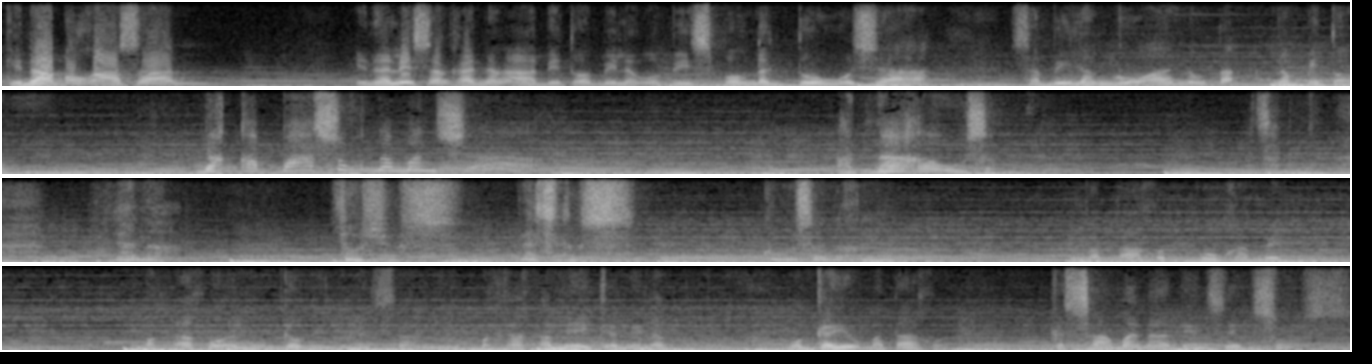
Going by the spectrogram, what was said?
Kinabukasan, inalis ang kanyang abito bilang obispo. Nagtungo siya sa bilangguan ng, ng pito. Nakapasok naman siya. At nakausap niya. At sabi niya, Yana, Josius, Festus, kumusta na kayo? Matakot po kami. Baka kung anong gawin nila sa amin. Baka kami, kami lang. Huwag kayong matakot. Kasama natin si Jesus.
